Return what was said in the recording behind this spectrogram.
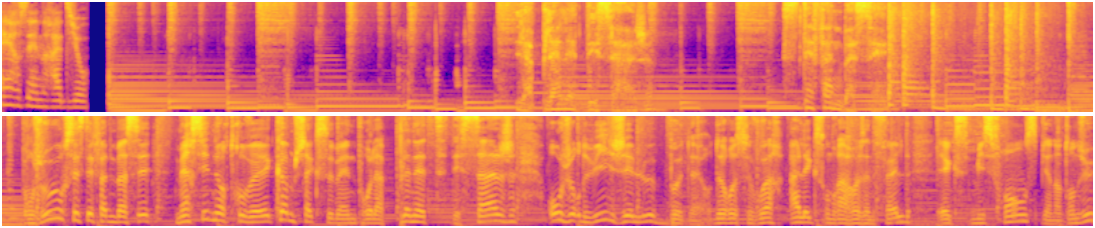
RZN Radio. La planète des sages. Stéphane Basset. Bonjour, c'est Stéphane Basset. Merci de nous retrouver comme chaque semaine pour la planète des sages. Aujourd'hui, j'ai le bonheur de recevoir Alexandra Rosenfeld, ex-Miss France, bien entendu.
